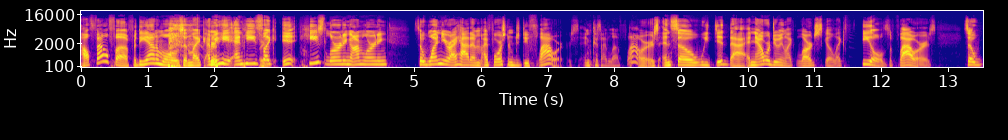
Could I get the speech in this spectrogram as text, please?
alfalfa for the animals, and like I mean he and he's like it, he's learning. I'm learning. So one year I had him, I forced him to do flowers, and because I love flowers, and so we did that, and now we're doing like large scale, like fields of flowers. so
